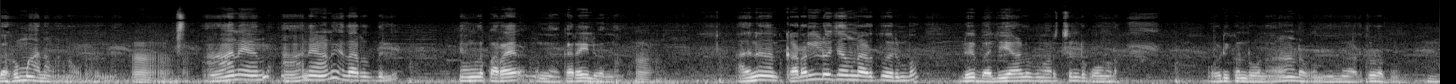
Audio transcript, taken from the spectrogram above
ബഹുമാനമാണ് കൊടുക്കുന്നത് ആനയാണ് ആനയാണ് യഥാർത്ഥത്തിൽ ഞങ്ങൾ പറയുന്നത് കരയിൽ വന്ന. അതിന് കടലിൽ വെച്ച് നമ്മുടെ അടുത്ത് വരുമ്പോൾ ഒരു വലിയ ആൾ മറിച്ചുകൊണ്ട് പോകണം ഓടിക്കൊണ്ട് പോകണം ആടെ പോകുന്നത് നമ്മൾ അടുത്തൂടെ പോകും ഉം,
